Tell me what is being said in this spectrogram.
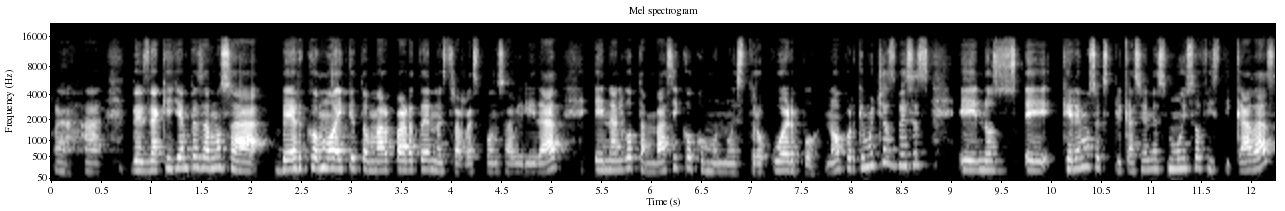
Ajá, desde aquí ya empezamos a ver cómo hay que tomar parte de nuestra responsabilidad en algo tan básico como nuestro cuerpo, ¿no? Porque muchas veces eh, nos eh, queremos explicaciones muy sofisticadas,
